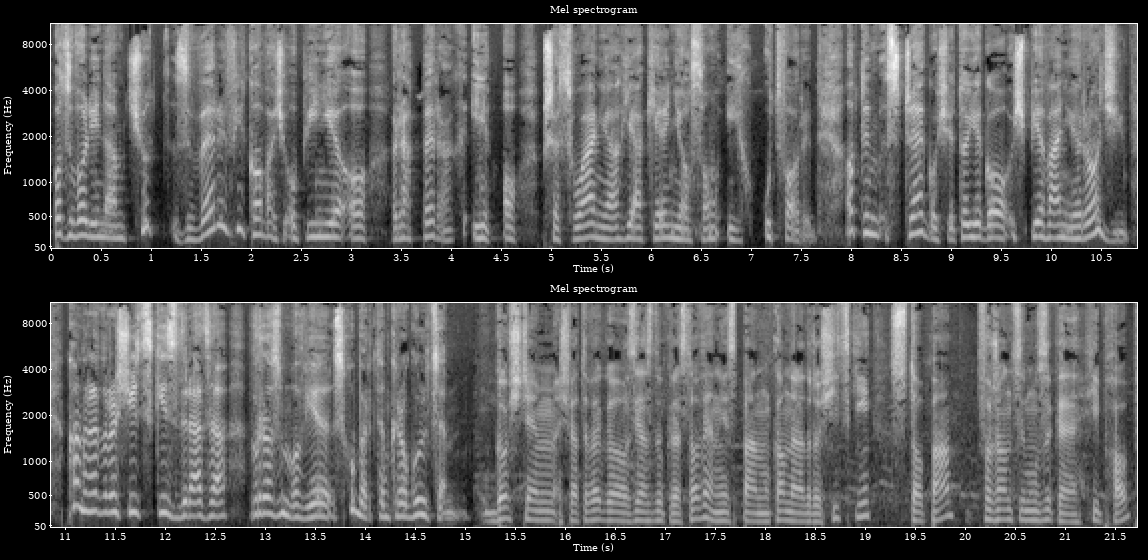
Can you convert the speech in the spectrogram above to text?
pozwoli nam ciut zweryfikować opinię o raperach i o przesłaniach, jakie niosą ich utwory. O tym, z czego się to jego śpiewanie rodzi, Konrad Rosicki zdradza w rozmowie z Hubertem Krogulcem. Gościem Światowego Zjazdu Kresowian jest pan Konrad Rosicki, stopa, tworzący muzykę hip-hop.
